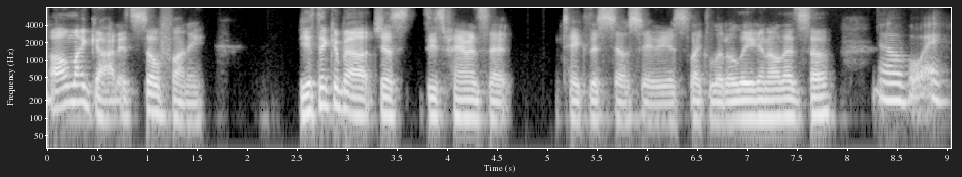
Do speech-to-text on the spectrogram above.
hmm Oh my god, it's so funny. You think about just these parents that take this so serious, like little league and all that stuff. Oh boy.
